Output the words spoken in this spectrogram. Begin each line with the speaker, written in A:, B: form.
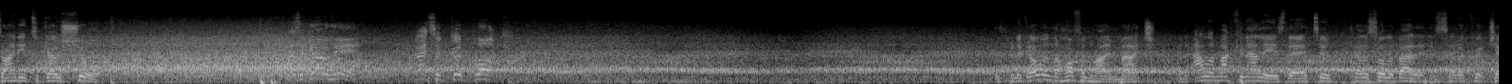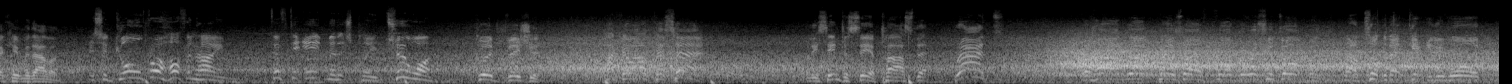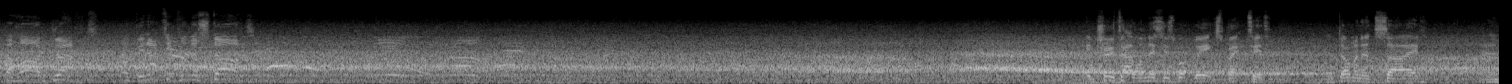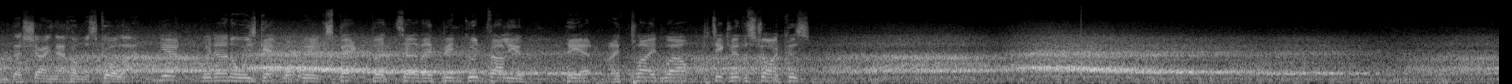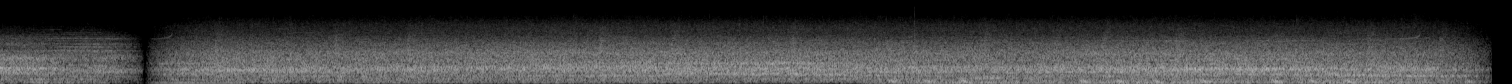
A: decided to go short. Has a go here. That's a good block. There's been a goal in the Hoffenheim match, and Alan McInally is there to tell us all about it. Let's have a quick check-in with Alan.
B: It's a goal for Hoffenheim. 58 minutes played, 2-1.
A: Good vision. Paco Alcacer. Well, he seemed to see a pass that... Brandt! The hard work pays off for Borussia Dortmund.
C: Well, talk about getting reward, the hard graft. They've been at it from the start.
A: In truth, Alan, this is what we expected. The dominant side, and they're showing that on the scoreline.
C: Yeah, we don't always get what we expect, but uh, they've been good value here. They've played well, particularly the strikers.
